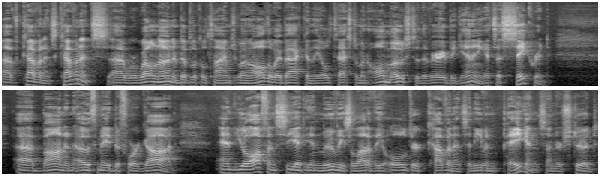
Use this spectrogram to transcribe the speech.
of covenants. Covenants uh, were well known in biblical times, going all the way back in the Old Testament, almost to the very beginning. It's a sacred uh, bond and oath made before God. And you'll often see it in movies. A lot of the older covenants and even pagans understood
